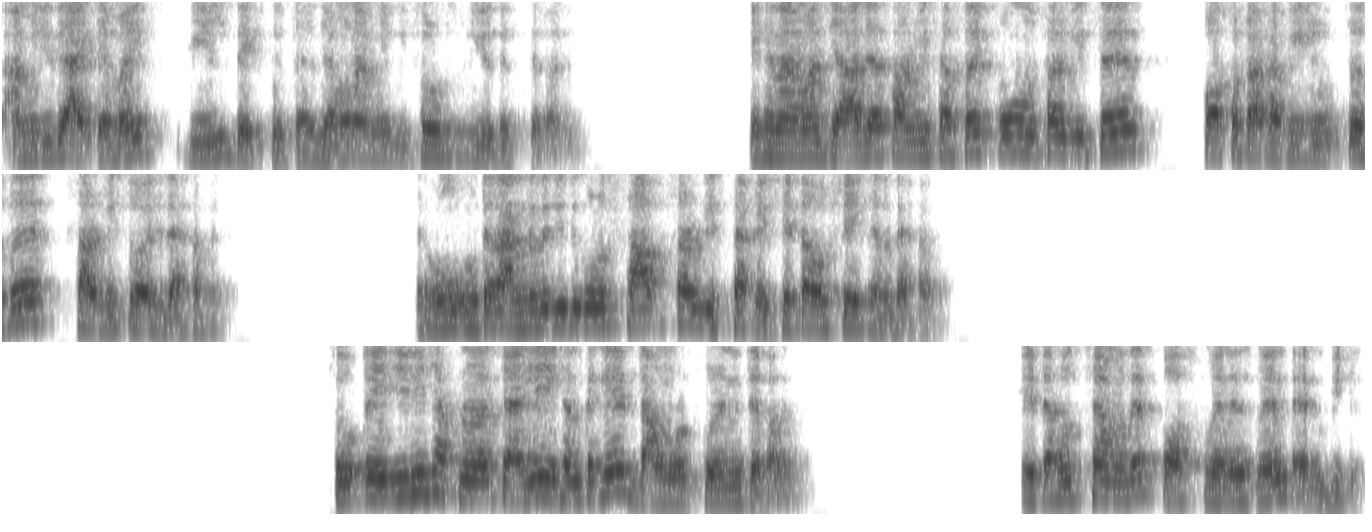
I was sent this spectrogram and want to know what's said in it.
আমি যদি আইটেমাইজ বিল দেখতে চাই, যেমন আমি রিসোর্স ভিউ দেখতে পারি। এখানে আমার যা যা সার্ভিস আছে, কোন সার্ভিসের কত টাকা বিল উঠতেছে সার্ভিস ওয়াইজ দেখাবে। এবং ওটার আন্ডারে যদি কোনো সাব সার্ভিস থাকে, সেটাও সে এখানে দেখাবে। তো এই জিনিস আপনারা চাইলে এখান থেকে ডাউনলোড করে নিতে পারেন। এটা হচ্ছে আমাদের কস্ট ম্যানেজমেন্ট এন্ড বিলিং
